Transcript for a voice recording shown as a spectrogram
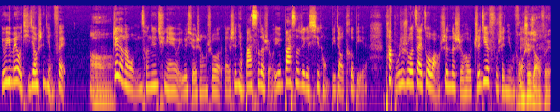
由于没有提交申请费，啊哦。这个呢，我们曾经去年有一个学生说，呃，申请巴斯的时候，因为巴斯这个系统比较特别，它不是说在做网申的时候直接付申请费，同时缴费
